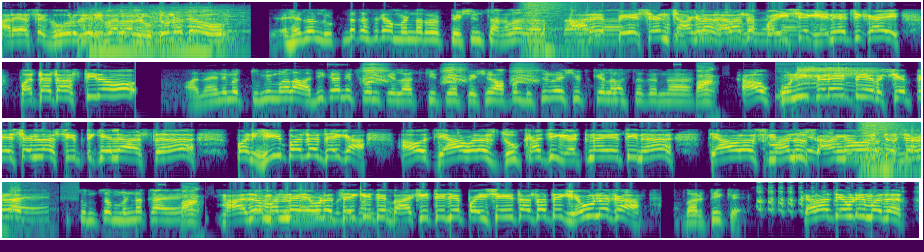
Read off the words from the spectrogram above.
अरे असं गोरगरिबाला लुटू नका हो. ह्याला लुटणं कसं काय म्हणणार? पेशंट चांगला झाला. अरे पेशंट चांगला झाला तर पैसे घेण्याची काही पद्धत असती ना हो. अं, नाही नाही, मग तुम्ही मला अधिकाने फोन केलात की त्या पेशंट आपण दुसरीकडे शिफ्ट केलं असतं त्यांना? अहो कुणीकडे पेशंटला शिफ्ट केलं असतं? पण ही पद्धत आहे का? अहो ज्या वेळेस दुःखाची घटना येते ना त्यावेळेस माणूस अंगावरचं तुमचं म्हणणं सगळं काय आहे? तुमचं म्हणणं काय आहे? माझं म्हणणं एवढंच आहे की ते बाकीचे जे पैसे येतात ते घेऊ नका. बरं ठीक आहे. करा तेवढी मदत.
